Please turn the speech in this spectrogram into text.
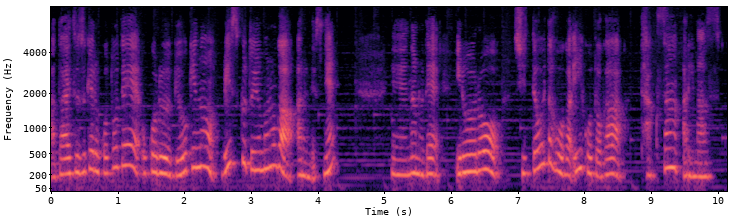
与え続けることで起こる病気のリスクというものがあるんですね。えー、なので、いろいろ知っておいた方がいいことがたくさんあります。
